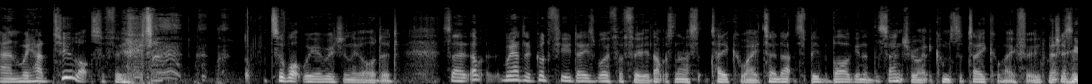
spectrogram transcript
and we had two lots of food to what we originally ordered. So that, we had a good few days worth of food. That was nice takeaway. Turned out to be the bargain of the century when it comes to takeaway food, which Uh, isn't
